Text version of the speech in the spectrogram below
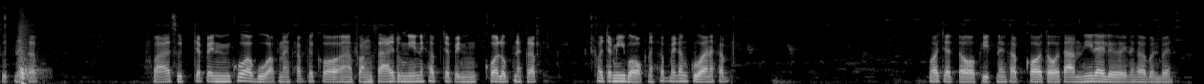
สุดนะครับฝาสุดจะเป็นขั้วบวกนะครับ แล้วก็อ่าฝั่งซ้ายตรงนี้นะครับ จะเป็นขั้วลบนะครับ ก็จะมีบอกนะครับ ไม่ต้องกลัวนะครับ ว่าจะต่อผิดนะครับ ก็ต่อตามนี้ได้เลยนะครับเพื่อนๆ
